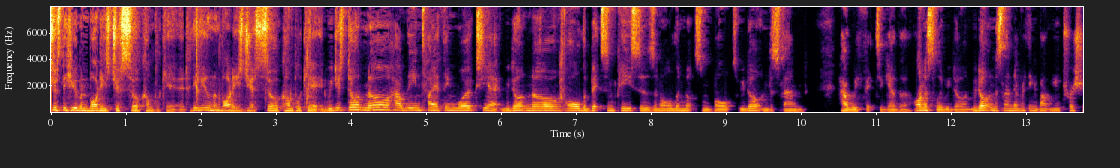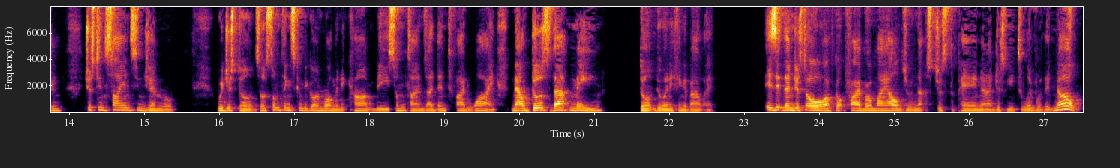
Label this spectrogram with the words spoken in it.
just the human body's just so complicated. The human body's just so complicated. We just don't know how the entire thing works yet. We don't know all the bits and pieces and all the nuts and bolts. We don't understand how we fit together. Honestly, we don't. We don't understand everything about nutrition, just in science in general. We just don't. So some things can be going wrong and it can't be sometimes identified why. Now, does that mean don't do anything about it? Is it then just, oh, I've got fibromyalgia and that's just the pain and I just need to live with it? No.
